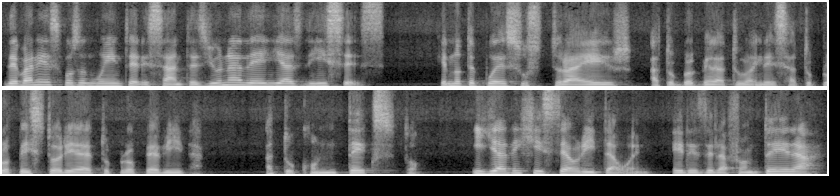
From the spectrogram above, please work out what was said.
de varias cosas muy interesantes y una de ellas dices que no te puedes sustraer a tu propia naturaleza, a tu propia historia, a tu propia vida, a tu contexto. Y ya dijiste ahorita, bueno, eres de la frontera,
